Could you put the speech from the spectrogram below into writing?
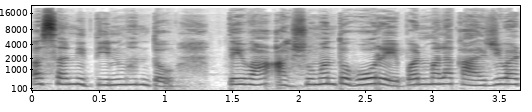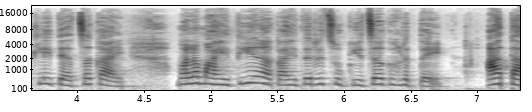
असं नितीन म्हणतो. तेव्हा आशू म्हणतो हो रे पण मला काळजी वाटली त्याचं काय? मला माहिती आहे ना काहीतरी चुकीचं घडतंय. आता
